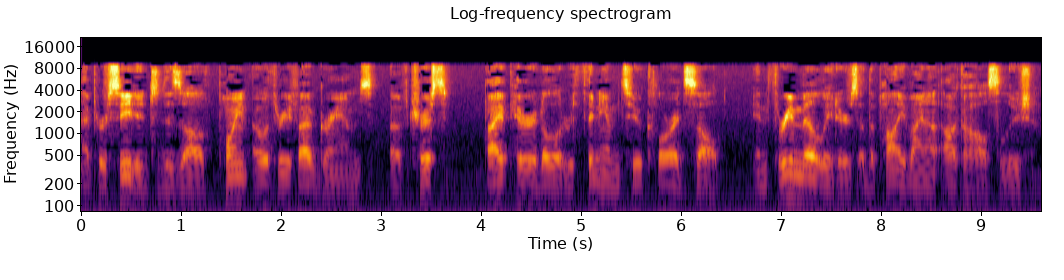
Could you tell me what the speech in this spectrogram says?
I proceeded to dissolve 0.035 grams of tris bipyridyl ruthenium 2 chloride salt in 3 milliliters of the polyvinyl alcohol solution.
